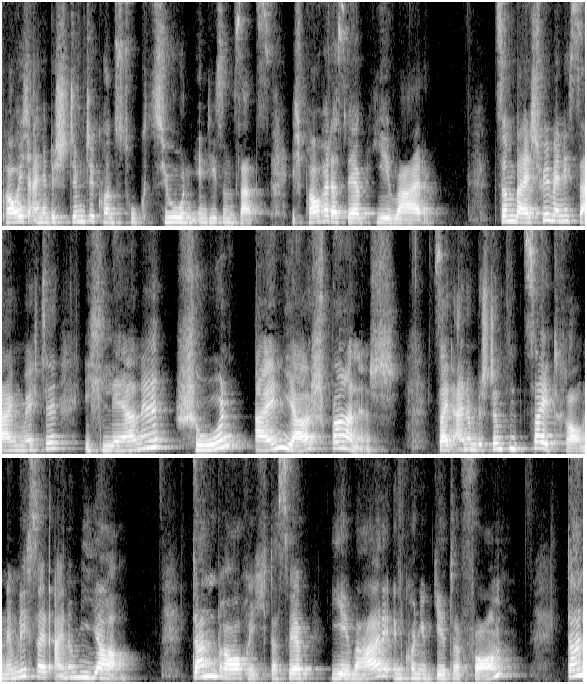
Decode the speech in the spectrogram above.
brauche ich eine bestimmte Konstruktion in diesem Satz. Ich brauche das Verb llevar. Zum Beispiel, wenn ich sagen möchte, ich lerne schon ein Jahr Spanisch. Seit einem bestimmten Zeitraum, nämlich seit einem Jahr. Dann brauche ich das Verb llevar in konjugierter Form. Dann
